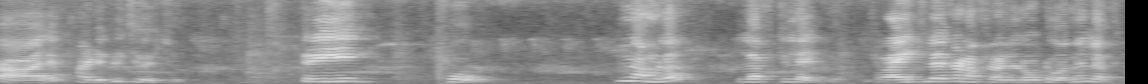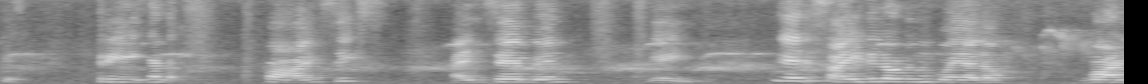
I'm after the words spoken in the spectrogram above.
കാൽ അടുപ്പിച്ച് വെച്ചു. ത്രീ ഫോർ നമ്മൾ ലെഫ്റ്റിലേക്ക് റൈറ്റിലേക്കാണ് ഫ്രണ്ടിലോട്ട് വന്ന് ലെഫ്റ്റ് ത്രീ കണ്ട? ഫൈവ് സിക്സ് ഐ സെവൻ എയ്റ്റ് ഇനി ഒരു സൈഡിലോട്ടൊന്ന് പോയാലോ? One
